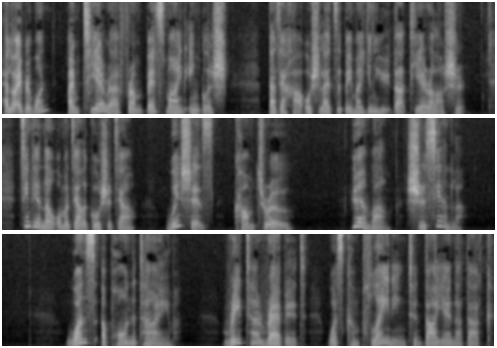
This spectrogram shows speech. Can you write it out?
Hello everyone, I'm Tiara from Best Mind English. 大家好，我是来自贝曼英语的 Tiara 老师。今天呢，我们讲的故事叫《Wishes Come True》，愿望实现了。Once upon a time, Rita Rabbit was complaining to Diana Duck.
